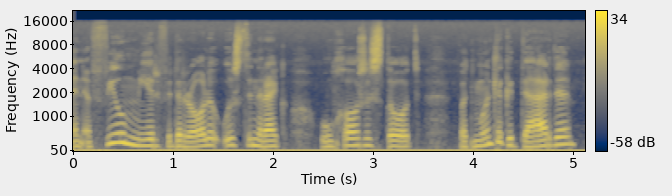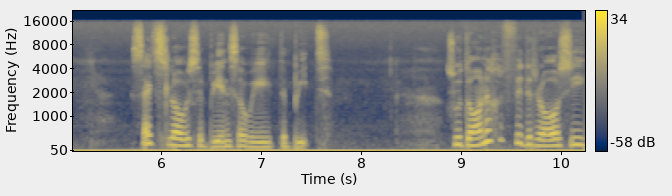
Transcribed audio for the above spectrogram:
in een veel meer federale Oostenrijk-Hongaarse staat, wat moendelike derde Suid-Slavische been sal hee te bied. Sodanige federatie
